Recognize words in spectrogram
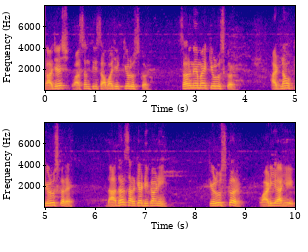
राजेश वासंती साबाजी केळुसकर. सरनेम आहे केळुसकर. आडनाव केळुसकर आहे. दादरसारख्या ठिकाणी केळुसकर वाडी आहे एक.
